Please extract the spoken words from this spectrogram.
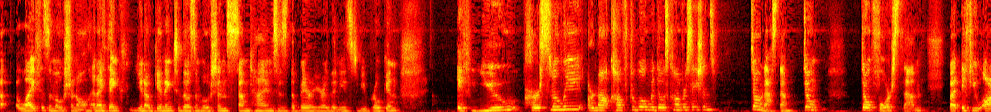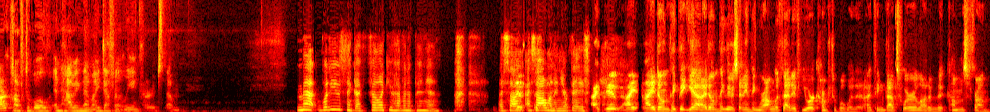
uh, life is emotional. And I think, you know, getting to those emotions sometimes is the barrier that needs to be broken. If you personally are not comfortable with those conversations, don't ask them. Don't don't force them. But if you are comfortable in having them, I definitely encourage them. Matt, what do you think? I feel like you have an opinion. I saw, Yes, I saw one in your face. I do. I, I don't think that, yeah, I don't think there's anything wrong with that if you're comfortable with it. I think that's where a lot of it comes from.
